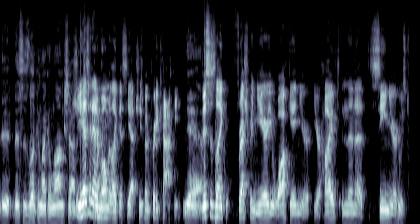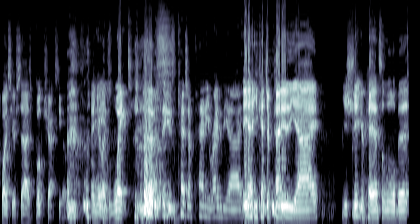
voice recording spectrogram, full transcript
this is looking like a long shot. She hasn't had a moment like this yet. She's been pretty cocky. Yeah. This is like freshman year. You walk in, you're you're hyped, and then a senior who's twice your size book checks you, and you're like, wait. They just catch a penny right to the eye. yeah, you catch a penny to the eye, you shit your pants a little bit,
